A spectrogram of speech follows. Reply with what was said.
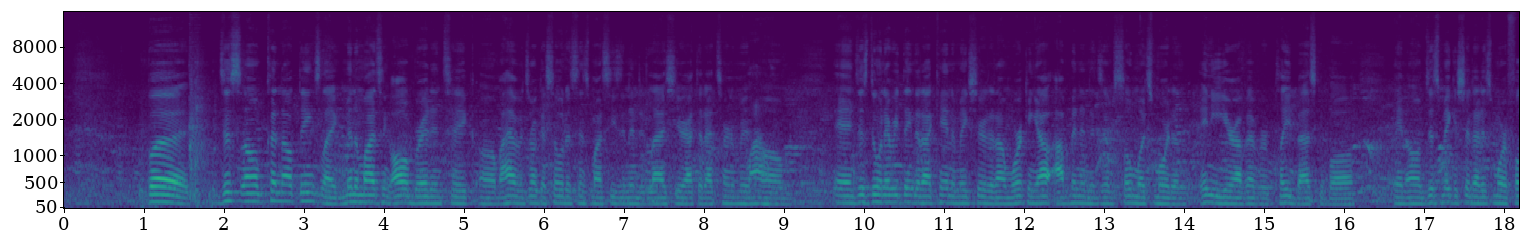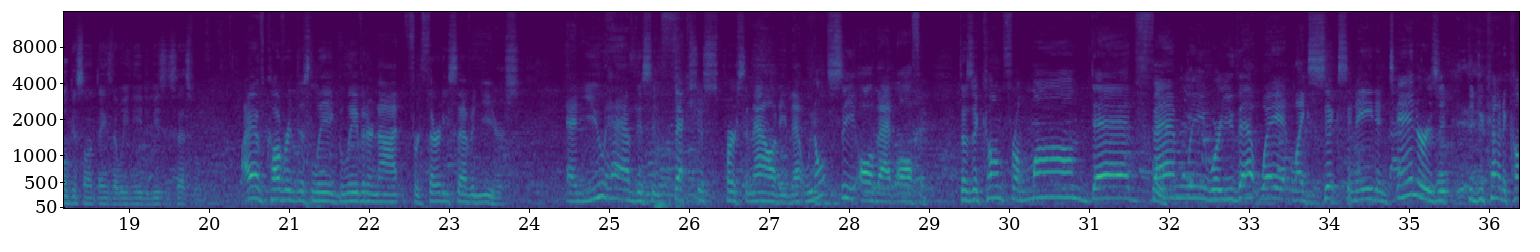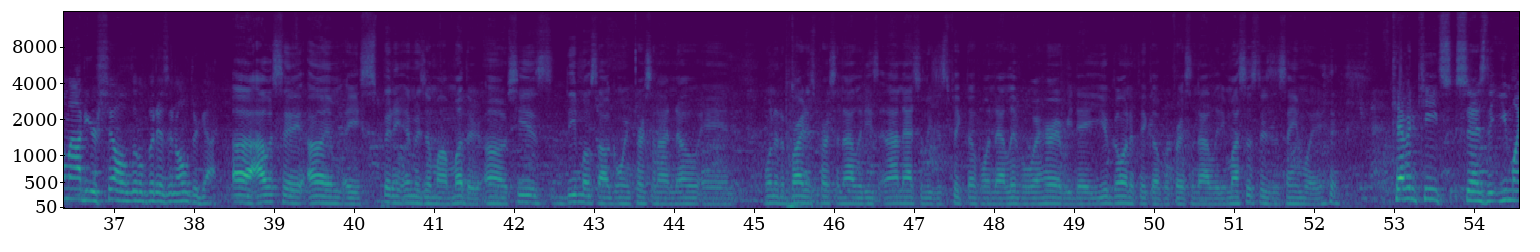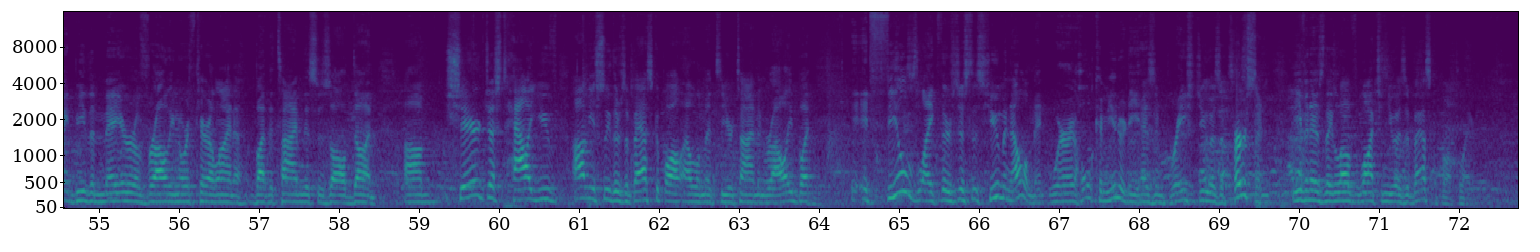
but just um, cutting out things like minimizing all bread intake. Um, I haven't drunk a soda since my season ended last year after that tournament. Wow. Um, and just doing everything that I can to make sure that I'm working out. I've been in the gym so much more than any year I've ever played basketball. And um, just making sure that it's more focused on things that we need to be successful. I have covered this league, believe it or not, for 37 years. And you have this infectious personality that we don't see all that often. Does it come from mom, dad, family? Were you that way at like six and eight and ten, or is it? Did you kind of come out of your shell a little bit as an older guy? Uh, I would say I'm a spitting image of my mother. Uh, she is the most outgoing person I know and one of the brightest personalities, and I naturally just picked up on that living with her every day. You're going to pick up a personality. My sister's the same way. Kevin Keatts says that you might be the mayor of Raleigh, North Carolina by the time this is all done. Um, share just how you've obviously there's a basketball element to your time in Raleigh, but it it feels like there's just this human element where a whole community has embraced you as a person, even as they love watching you as a basketball player.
